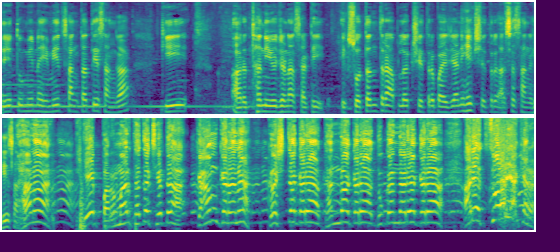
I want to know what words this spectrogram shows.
ते तुम्ही नेहमीच सांगता ते सांगा की अर्थनियोजनासाठी एक स्वतंत्र आपलं क्षेत्र पाहिजे आणि हे क्षेत्र असं सांग हे सांगा. हा ना. हे परमार्थाचं क्षेत्र काम करा ना. कष्ट करा धंदा करा दुकानदाऱ्या करा. अरे चोऱ्या करा.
